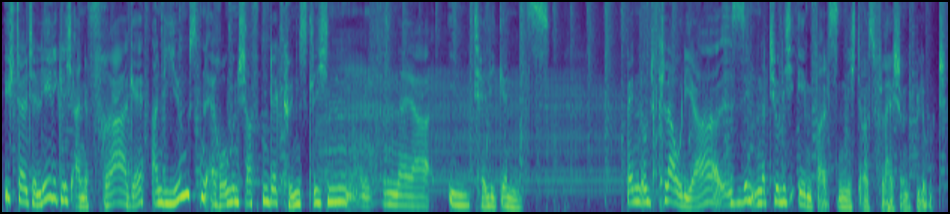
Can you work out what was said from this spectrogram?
Ich stellte lediglich eine Frage an die jüngsten Errungenschaften der künstlichen, naja, Intelligenz. Ben und Claudia sind natürlich ebenfalls nicht aus Fleisch und Blut.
